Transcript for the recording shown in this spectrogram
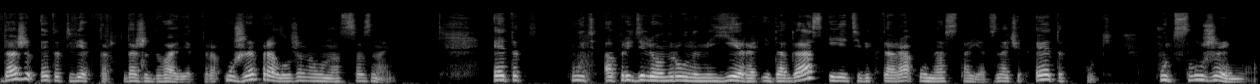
даже этот вектор, даже два вектора уже проложено у нас в сознании. Этот путь определен рунами Ера и Дагас и эти вектора у нас стоят. Значит этот путь, путь служения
